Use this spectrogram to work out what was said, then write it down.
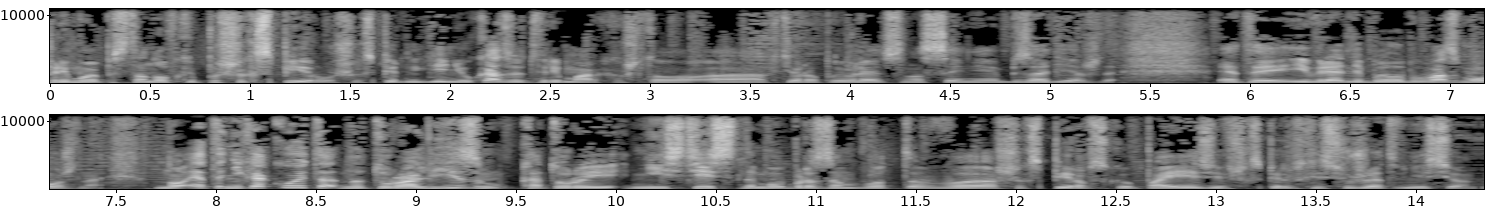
прямой постановкой по Шекспиру. Шекспир нигде не указывает в ремарках, что а, актеры появляются на сцене без одежды. Это и вряд ли было бы возможно. Но это не какой-то натурализм, который неестественным образом вот в шекспировскую поэзию, в шекспировский сюжет внесен.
